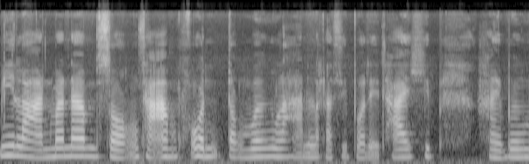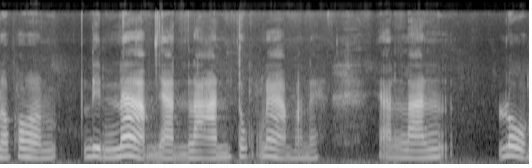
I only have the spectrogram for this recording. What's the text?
มีหลานมานำสองสามคนต้องเบิ่งหลานแล้วก็สิบ่ได้ถ่ายคลิปให้เบิ่งเนาะเพราะว่า ดินน้ำยานล้านตกน้ำมาเลยยานล้านล่ม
